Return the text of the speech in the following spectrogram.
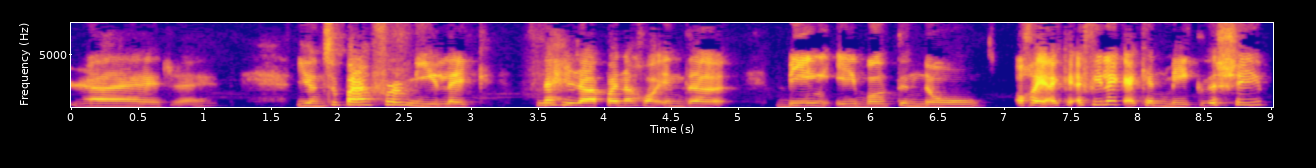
Right, right. Yun, so parang for me, like, nahirapan ako in the being able to know, okay, I, ca- I feel like I can make the shape,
